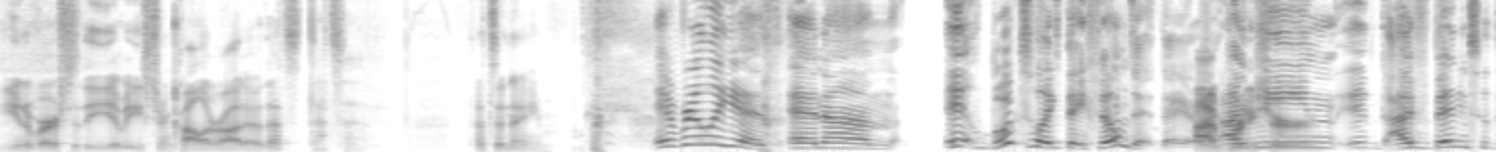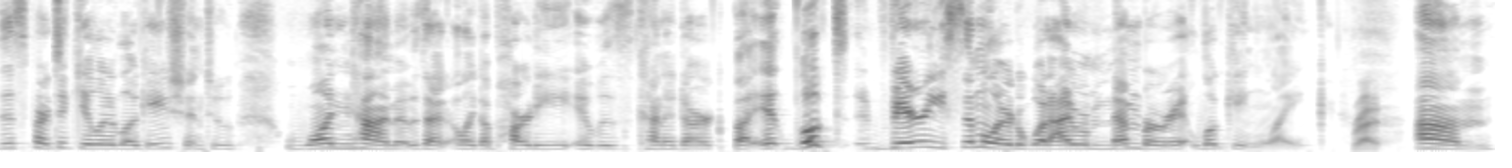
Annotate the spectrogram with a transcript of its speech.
University of Eastern Colorado. That's that's a that's a name. it really is. And um, it looked like they filmed it there. I'm pretty I sure. mean, it, I've been to this particular location to one time. It was at like a party. It was kind of dark, but it looked very similar to what I remember it looking like. Right. Um,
